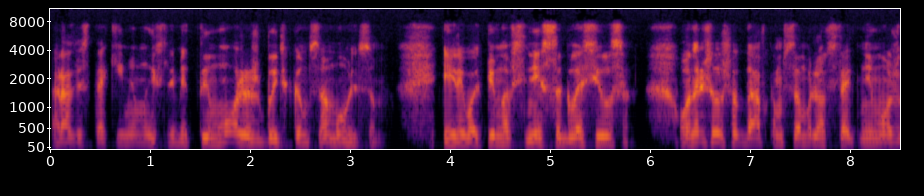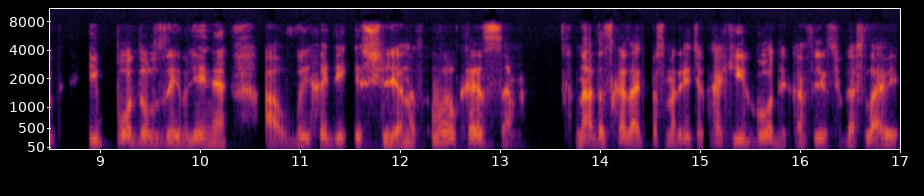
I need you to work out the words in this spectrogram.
разве с такими мыслями ты можешь быть комсомольцем? И Револьт Пименов с ней согласился. Он решил, что да, в комсомоле он стать не может и подал заявление о выходе из членов ВЛКСМ. Надо сказать, посмотрите, какие годы конфликт с Югославией,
